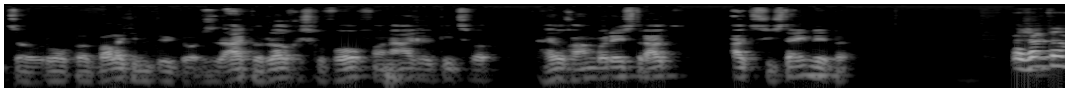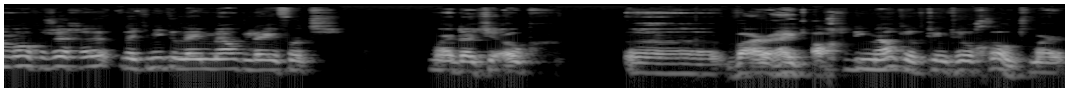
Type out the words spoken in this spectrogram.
zo rolt dat balletje natuurlijk door. Dus het is eigenlijk een logisch gevolg van eigenlijk iets wat heel gangbaar is, eruit uit het systeem wippen. Maar zou ik dan mogen zeggen dat je niet alleen melk levert, maar dat je ook uh, waarheid achter die melk, dat klinkt heel groot, maar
